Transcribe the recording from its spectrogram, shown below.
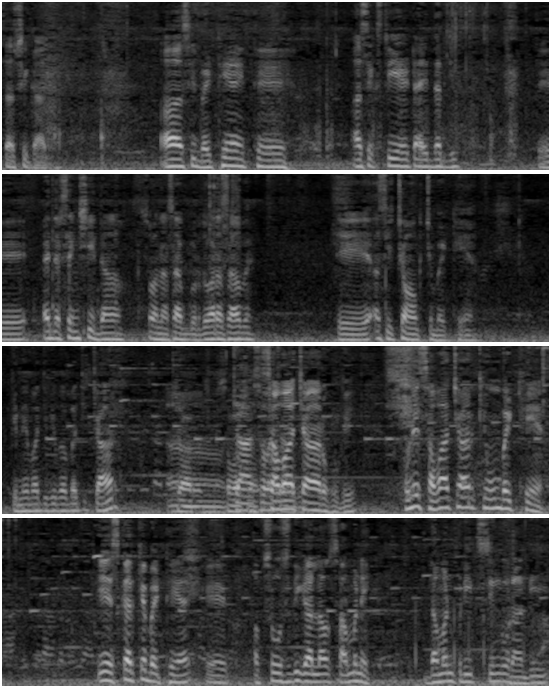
ਸਤਿ ਸ਼੍ਰੀ ਅਕਾਲ ਆ ਅਸੀਂ ਬੈਠੇ ਆ ਇੱਥੇ ਆ 68 ਹੈ ਇੱਧਰ ਜੀ। ਤੇ ਇੱਧਰ ਸਿੰਘ ਸ਼ਹੀਦਾਂ ਸੋਨਾ ਸਾਹਿਬ ਗੁਰਦੁਆਰਾ ਸਾਹਿਬ ਹੈ। ਤੇ ਅਸੀਂ ਚੌਂਕ 'ਚ ਬੈਠੇ ਆ ਕਿੰਨੇ ਵੱਜ ਗਏ ਬਾਬਾ ਜੀ? 4 ਚਾਰ ਸਵਾ 4 ਹੋ ਗਏ। ਹੁਣੇ ਸਵਾ 4 ਕਿਉਂ ਬੈਠੇ ਆ ਇਹ ਇਸ ਕਰਕੇ ਬੈਠੇ ਆ ਕਿ ਅਫਸੋਸ ਦੀ ਗੱਲ ਆ ਉਹ ਸਾਹਮਣੇ ਦਮਨਪ੍ਰੀਤ ਸਿੰਘ ਹੋਰਾਂ ਦੀ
